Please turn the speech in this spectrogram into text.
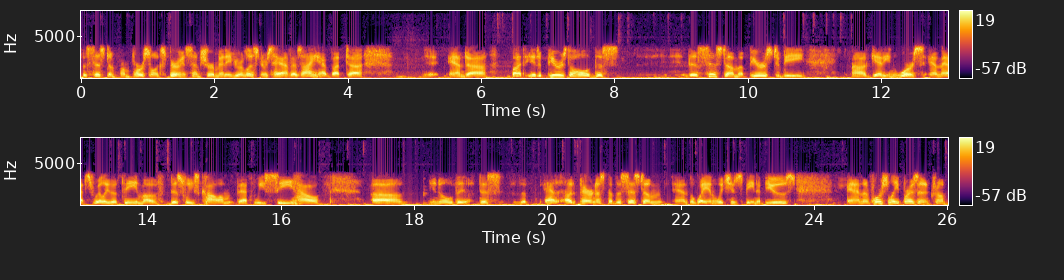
the system from personal experience. I'm sure many of your listeners have, as I have, but uh, and uh, but it appears the whole this the system appears to be uh, getting worse, and that's really the theme of this week's column. That we see how uh, you know the this the unfairness of the system and the way in which it's being abused. And unfortunately, President Trump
